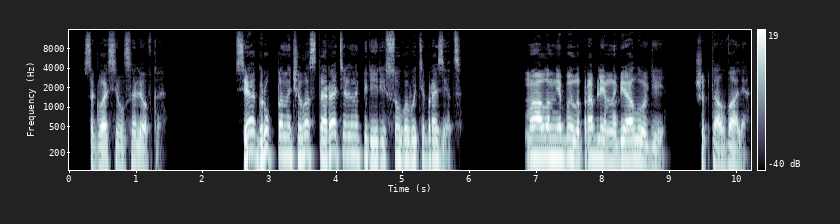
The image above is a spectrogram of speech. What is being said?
— согласился Левка. Вся группа начала старательно перерисовывать образец. «Мало мне было проблем на биологии», — шептал Валя.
